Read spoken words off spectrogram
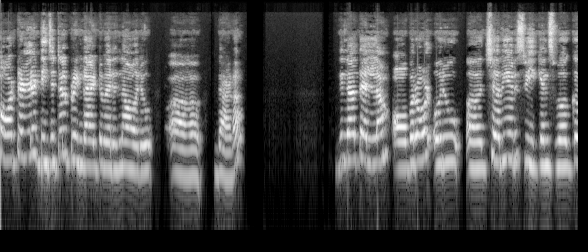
കോട്ടണിൽ ഡിജിറ്റൽ പ്രിന്റ് ആയിട്ട് വരുന്ന ഒരു ഇതാണ്. ഇതിന്റെ എല്ലാം ഓവറോൾ ഒരു ചെറിയൊരു സ്വീക്കൻസ് വർക്ക്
